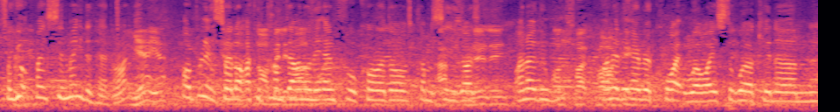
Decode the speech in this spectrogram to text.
So you're based in Maidenhead, right? Yeah, yeah. Oh, brilliant! So like, I can come down on the miles M4 corridor, come and see you guys. I know the I know the area quite well. I used to work in um,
